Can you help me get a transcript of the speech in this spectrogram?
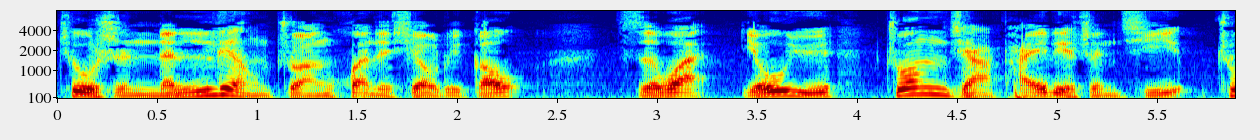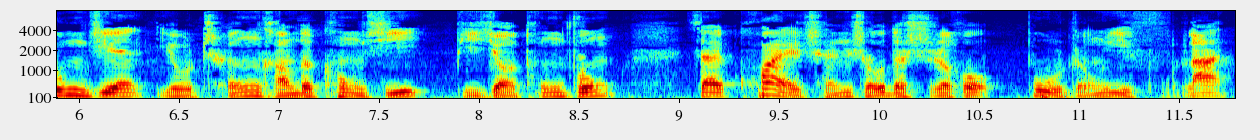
就是能量转换的效率高。此外，由于庄稼排列整齐，中间有成行的空隙，比较通风，在快成熟的时候不容易腐烂。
